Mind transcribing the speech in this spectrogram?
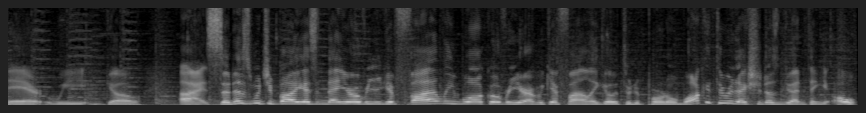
There we go. Alright, so this is what you buy, guys, and then you're over. You can finally walk over here, and we can finally go through the portal. Walking through it actually doesn't do anything. Oh,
